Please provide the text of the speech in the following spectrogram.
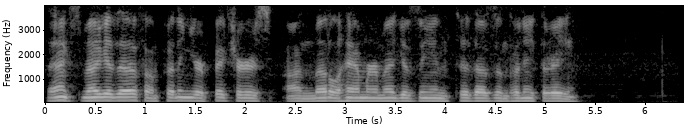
Thanks, Megadeth, I'm putting your pictures on Metal Hammer Magazine 2023.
